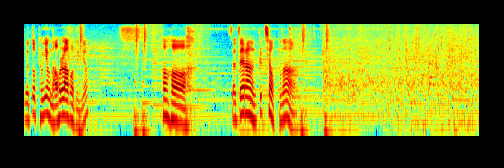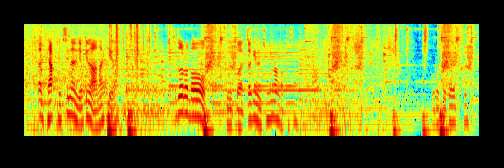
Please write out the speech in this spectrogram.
이거 또 병력 나올라거든요? 허허. 진짜 쟤랑은 끝이 없구나. 일단 대학 배치는 여기는 안 할게요. 수도로도 그 뭐야 저기는 충분한 것 같아서. 도로 제거해주고.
